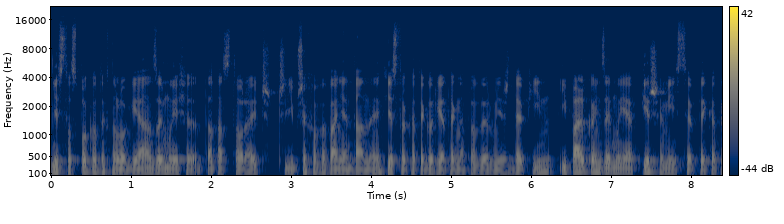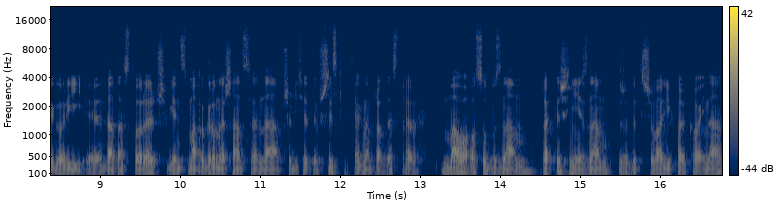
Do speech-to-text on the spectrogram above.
jest to spoko technologia, zajmuje się data storage, czyli przechowywanie danych. Jest to kategoria tak naprawdę również DePIN i Falcoin zajmuje pierwsze miejsce w tej kategorii e, data storage, więc ma ogromne szanse na przebicie tych wszystkich tak naprawdę stref. Mało osób znam, praktycznie nie znam, którzy by trzymali Falcoina.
